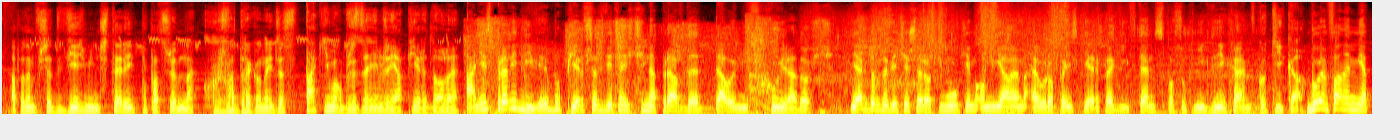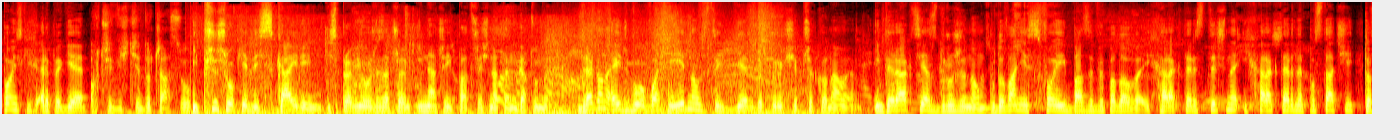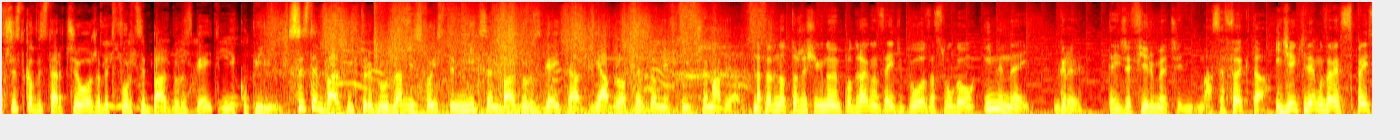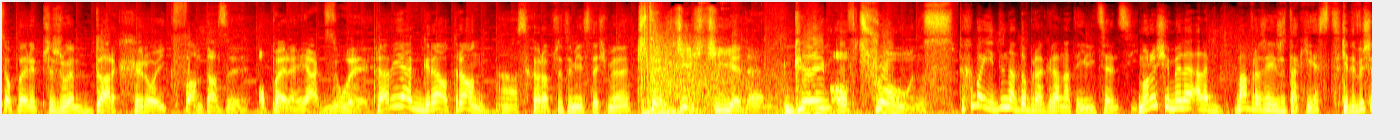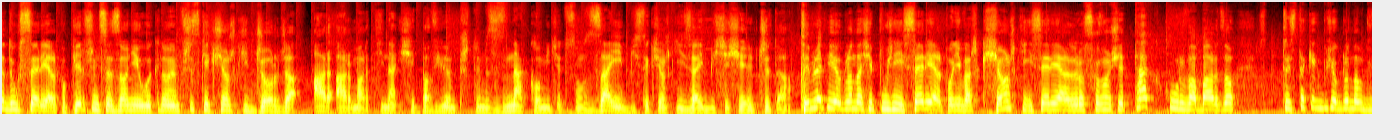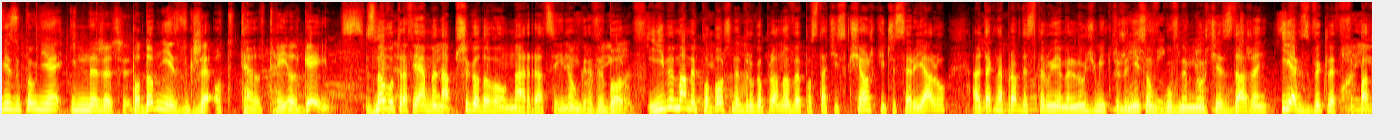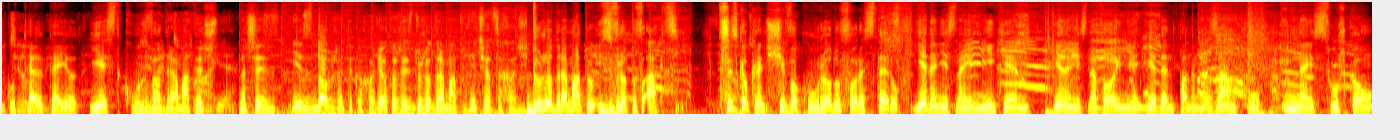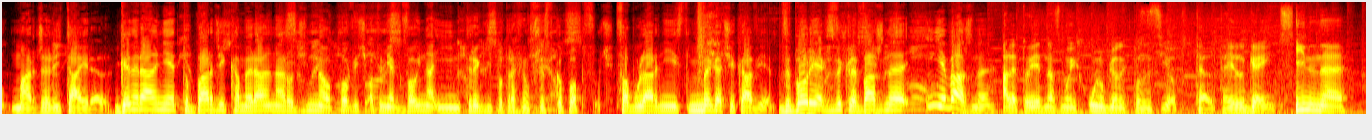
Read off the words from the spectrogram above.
A potem wszedł Wiedźmin 4 i popatrzyłem na kurwa Dragon Age z takim obrzydzeniem, że ja pierdolę. A niesprawiedliwie, bo pierwsze dwie części naprawdę dały mi chuj radości. Jak dobrze wiecie, szerokim łukiem omijałem europejskie RPG i w ten sposób nigdy nie grałem w Gotika. Byłem fanem japońskich RPG, oczywiście do czasu. I przyszło kiedyś Skyrim i sprawiło, że zacząłem inaczej patrzeć na ten gatunek. Dragon Age było właśnie jedną z tych gier, do których się przekonałem. Interakcja z drużyną, budowanie swojej bazy wypadowej, charakterystyczne i charakterne postaci, to wszystko wystarczyło, żeby twórcy Baldur's Gate mnie kupili. System walki, który był dla mnie swoistym miksem Baldur's Gate'a, Diablo też do mnie w chuj przemawiał. Na pewno to, że sięgnąłem po Dragon's Age było zasługą innej gry, tejże firmy, czyli Mass Effecta. I dzięki temu zamiast Space Opery przeżyłem Dark Heroic Fantasy, operę jak zły. Prawie jak gra o tron. A skoro przy tym jesteśmy... 41 Game of Thrones. To chyba jedyna dobra gra na tej licencji. Może się mylę, ale mam wrażenie, że tak jest. Kiedy wyszedł serial, po pierwszym sezonie łyknąłem wszystkie książki George'a R. R. Martina i się bawiłem przy tym znakomicie. To są zajebiste książki i zajebiście się je czyta. Tym lepiej ogląda się później serial, ponieważ książki i serial rozchodzą się tak kurwa bardzo, to jest tak, jakbyś oglądał dwie zupełnie inne rzeczy. Podobnie jest w grze od Telltale Games. Znowu trafiamy na przygodową, narracyjną grę wyborów. I niby mamy poboczne, drugoplanowe postaci z książki czy serialu, ale tak naprawdę sterujemy ludźmi, którzy nie są w głównym nurcie zdarzeń i jak zwykle w przypadku Telltale jest kurwa dramatycznie. Znaczy, jest dobrze, tylko chodzi o to, że jest dużo dramatu, wiecie o co chodzi. Dużo dramatu i zwrotów akcji. Wszystko kręci się wokół rodu Foresterów. Jeden jest najemnikiem, jeden jest na wojnie, jeden panem na zamku, inna jest służką Marjorie Tyrell. Generalnie to bardziej kameralna, rodzinna opowieść o tym, jak wojna i intrygi potrafią wszystko popsuć. Fabularnie jest mega ciekawie. Wybory jak zwykle ważne i nieważne, ale to jedna z moich ulubionych pozycji od Telltale Games. Inne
